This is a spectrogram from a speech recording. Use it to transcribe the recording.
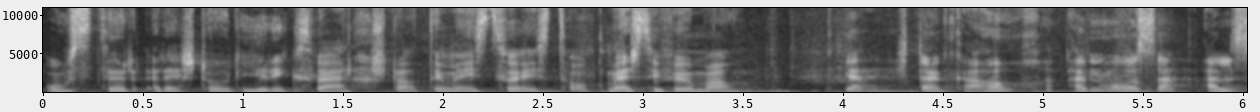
aus der Restaurierungswerkstatt im 1 zu 1 Talk. Merci vielmals. Ja, ich danke auch an Mosa. Alles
